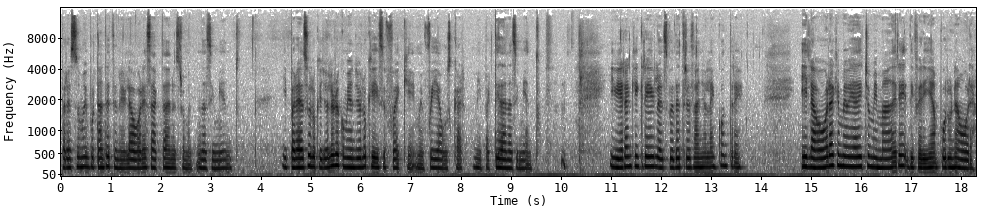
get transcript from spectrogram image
Para eso es muy importante tener la hora exacta de nuestro nacimiento. Y para eso lo que yo le recomiendo, yo lo que hice fue que me fui a buscar mi partida de nacimiento. y vieran qué increíble, después de tres años la encontré. Y la hora que me había dicho mi madre difería por una hora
